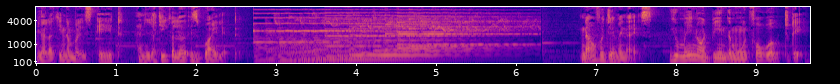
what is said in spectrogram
Your lucky number is 8 and lucky color is violet. Now for Geminis. You may not be in the mood for work today.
